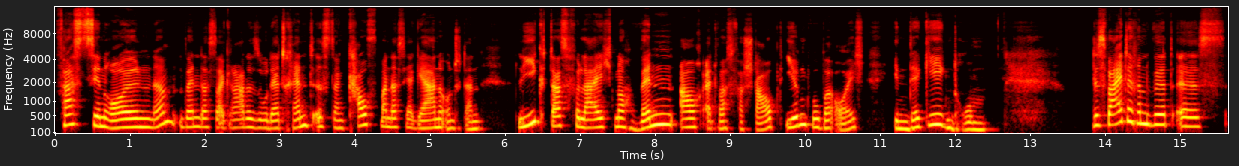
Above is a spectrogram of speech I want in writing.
Faszienrollen. Ne? Wenn das da gerade so der Trend ist, dann kauft man das ja gerne und dann liegt das vielleicht noch, wenn auch etwas verstaubt, irgendwo bei euch in der Gegend rum. Des Weiteren wird es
